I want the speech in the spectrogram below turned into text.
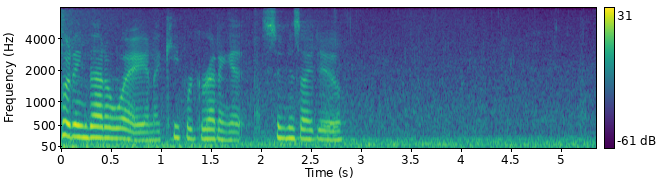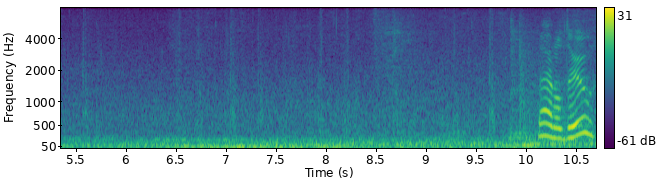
putting that away, and I keep regretting it as soon as I do. That'll do.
